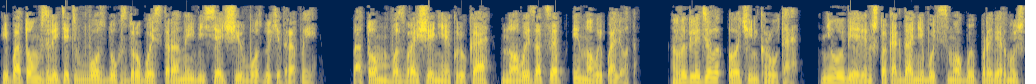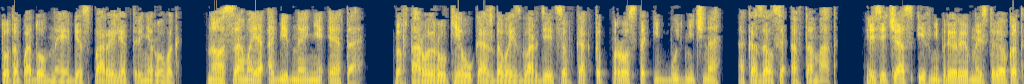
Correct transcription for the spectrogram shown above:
и потом взлететь в воздух с другой стороны висящей в воздухе тропы. Потом возвращение крюка, новый зацеп и новый полет. Выглядело очень круто. Не уверен, что когда-нибудь смог бы провернуть что-то подобное без пары лет тренировок, но самое обидное не это, во второй руке у каждого из гвардейцев как-то просто и буднично оказался автомат, и сейчас их непрерывный стрекот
